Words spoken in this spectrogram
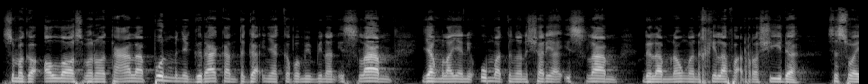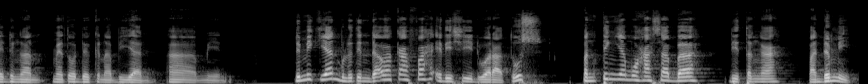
Semoga Allah Subhanahu wa taala pun menyegerakan tegaknya kepemimpinan Islam yang melayani umat dengan syariah Islam dalam naungan khilafah ar-rasyidah sesuai dengan metode kenabian. Amin. Demikian buletin dakwah kafah edisi 200, pentingnya muhasabah di tengah pandemi.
